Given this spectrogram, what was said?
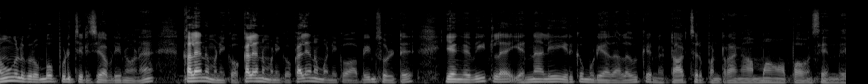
அவங்களுக்கு ரொம்ப பிடிச்சிருச்சு அப்படின்னு கல்யாணம் பண்ணிக்கோ கல்யாணம் பண்ணிக்கோ கல்யாணம் பண்ணிக்கோ அப்படின்னு சொல்லிட்டு எங்கள் வீட்டில் என்ன என்னாலேயே இருக்க முடியாத அளவுக்கு என்னை டார்ச்சர் பண்ணுறாங்க அம்மாவும் அப்பாவும் சேர்ந்து.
